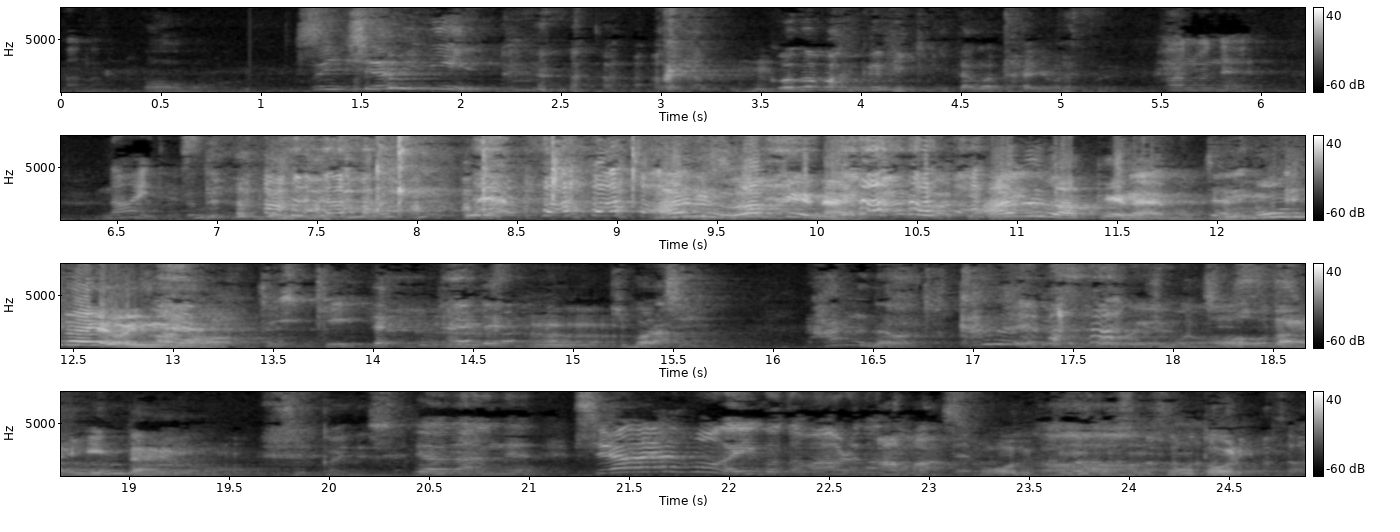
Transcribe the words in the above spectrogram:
かな。つい ちなみにこの番組聞いたことあります？あのねないです。あるわけない。あるわけない。もう愚問だよ今の。き聞いて聞いて、うん。ほら春菜は聞かないのよこういうの気持ちいい。そうだよいいんだよ。痛快でした。いやだね知らない方がいいこともあるなと思ってる、そうですあー本当その通り。そう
